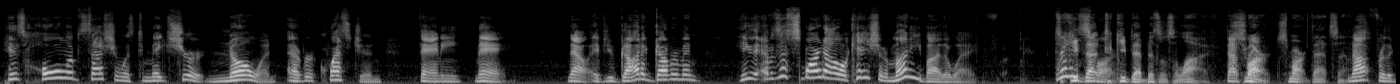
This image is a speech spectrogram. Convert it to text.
His whole obsession was to make sure no one ever questioned Fannie Mae. Now, if you've got a government he it was a smart allocation of money, by the way. To Really keep that smart. to keep that business alive. That's smart, right. smart that sense. Not for the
